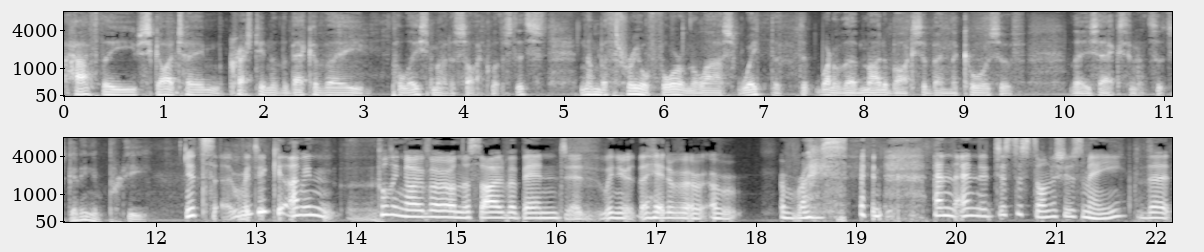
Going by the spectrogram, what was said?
half the Sky team crashed into the back of a police motorcyclist. It's number three or four in the last week that, that one of the motorbikes have been the cause of these accidents. It's getting pretty. It's ridiculous. I mean, pulling over on the side of a bend uh, when you're at the head of a, a, a race, and, and and it just astonishes me that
